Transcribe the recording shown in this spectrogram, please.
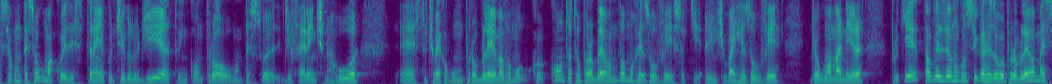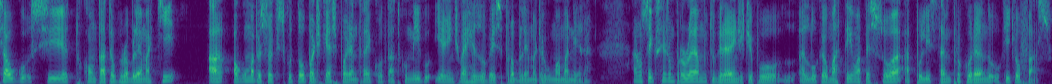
se aconteceu alguma coisa estranha contigo no dia, tu encontrou uma pessoa diferente na rua, é, se tu tiver com algum problema, vamos conta teu problema, vamos, resolver isso aqui. A gente vai resolver de alguma maneira, porque talvez eu não consiga resolver o problema, mas se, algo, se tu contar teu problema aqui, a, alguma pessoa que escutou o podcast pode entrar em contato comigo e a gente vai resolver esse problema de alguma maneira. A não ser que seja um problema muito grande, tipo, Luca, eu matei uma pessoa, a polícia está me procurando, o que, que eu faço?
